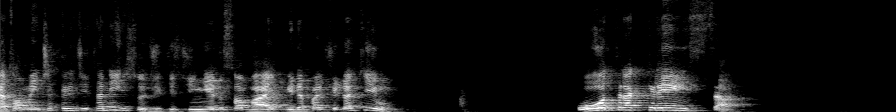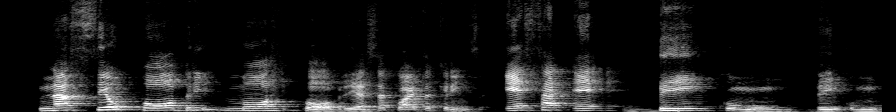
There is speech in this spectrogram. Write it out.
Atualmente acredita nisso, de que dinheiro só vai vir a partir daquilo. Outra crença. Nasceu pobre, morre pobre. Essa é a quarta crença. Essa é bem comum, bem comum.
